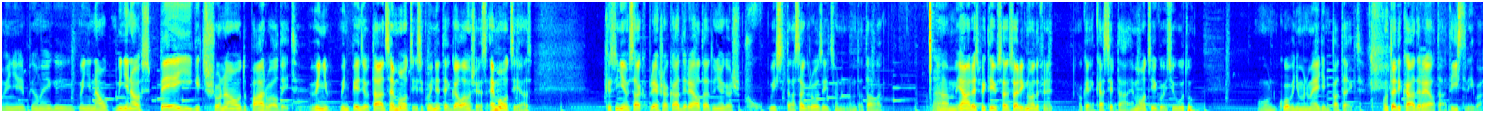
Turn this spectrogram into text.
Viņi ir pilnīgi, viņi nav, viņi nav spējīgi šo naudu pārvaldīt. Viņi, viņi piedzīvo tādas emocijas, ka viņi netiek galā un šajās emocijās, kas viņiem saka, priekšā, kāda ir realitāte, viņi vienkārši puh, visi tā sagrozīts un, un tā tālāk. Jā, um, jā respektīvi, svar- svarīgi nodefinēt, okay, kas ir tā emocija, ko es jūtu un ko viņa man mēģina pateikt. Un tad ir kāda realitāte īstenībā.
